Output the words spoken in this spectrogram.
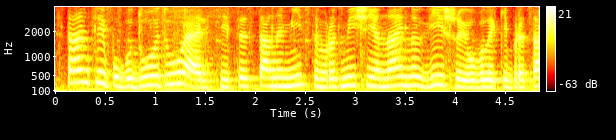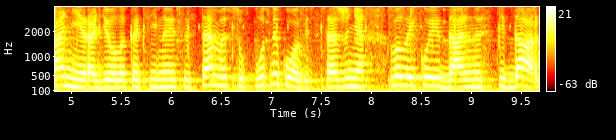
Станції побудують у Ельсі. Це стане місцем розміщення найновішої у Великій Британії радіолокаційної системи супутникового відстеження великої дальності DARK.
